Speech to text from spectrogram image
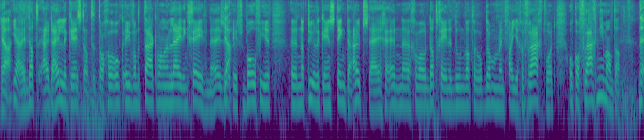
Ja. Ja, en dat, uiteindelijk is dat toch ook een van de taken van een leidinggevende. Hè? Is, Ja. is boven je eh, natuurlijke instincten uitstijgen. En eh, gewoon datgene doen wat er op dat moment van je gevraagd wordt. Ook al vraagt niemand dat. Nee.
